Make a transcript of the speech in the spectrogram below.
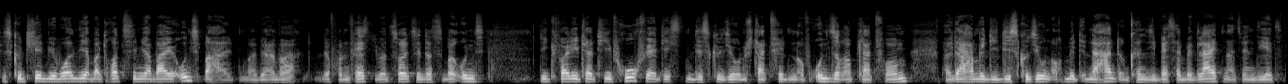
diskutieren. Wir wollen sie aber trotzdem ja bei uns behalten, weil wir einfach davon fest überzeugt sind, dass bei uns die qualitativ hochwertigsten Diskussionen stattfinden auf unserer Plattform, weil da haben wir die Diskussion auch mit in der Hand und können sie besser begleiten, als wenn sie jetzt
